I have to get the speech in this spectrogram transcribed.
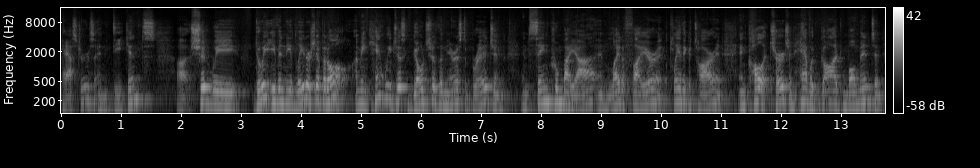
pastors and deacons? Uh, should we, do we even need leadership at all? I mean, can't we just go to the nearest bridge and, and sing kumbaya and light a fire and play the guitar and, and call it church and have a God moment and,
